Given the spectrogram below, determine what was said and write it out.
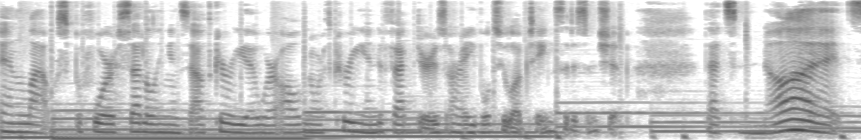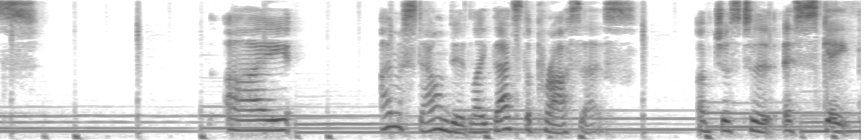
and Laos before settling in South Korea, where all North Korean defectors are able to obtain citizenship. That's nuts. I I'm astounded. Like that's the process of just to escape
